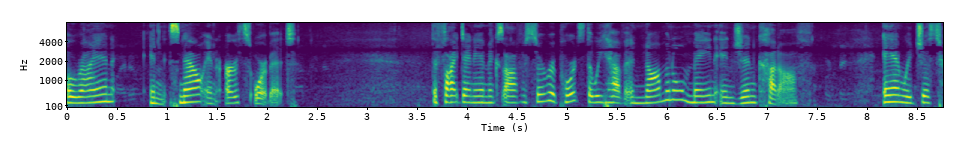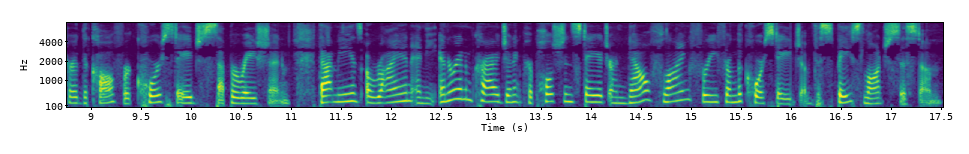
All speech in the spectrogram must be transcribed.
Orion and it's now in Earth's orbit. The Flight Dynamics Officer reports that we have a nominal main engine cutoff. And we just heard the call for core stage separation. That means Orion and the interim cryogenic propulsion stage are now flying free from the core stage of the Space Launch System.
